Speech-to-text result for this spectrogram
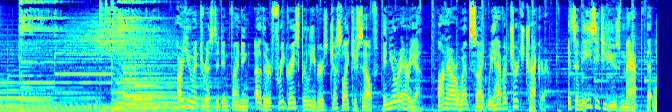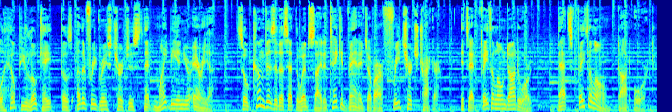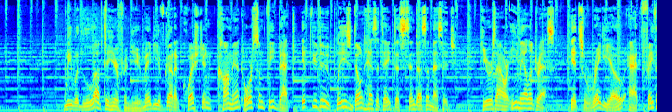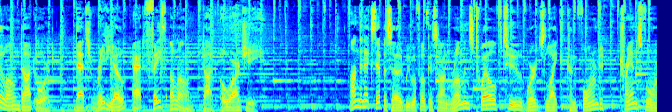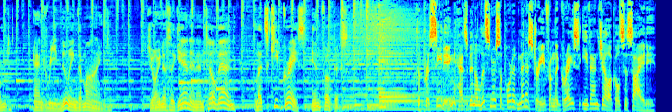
Are you interested in finding other free grace believers just like yourself in your area? On our website, we have a church tracker. It's an easy to use map that will help you locate those other free grace churches that might be in your area. So come visit us at the website and take advantage of our free church tracker. It's at faithalone.org. That's faithalone.org. We would love to hear from you. Maybe you've got a question, comment, or some feedback. If you do, please don't hesitate to send us a message. Here's our email address it's radio at faithalone.org. That's radio at faithalone.org. On the next episode, we will focus on Romans 12:2 words like conformed, transformed, and renewing the mind. Join us again, and until then, let's keep grace in focus. The proceeding has been a listener supported ministry from the Grace Evangelical Society.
